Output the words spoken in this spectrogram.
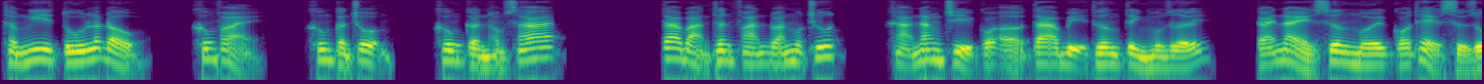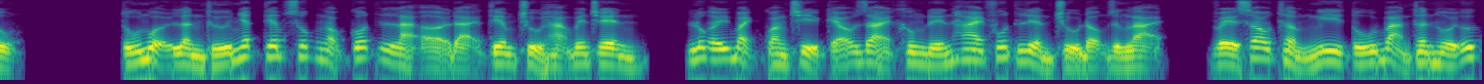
Thầm nghi tú lắc đầu, không phải, không cần trộm, không cần hòm sát ta bản thân phán đoán một chút, khả năng chỉ có ở ta bị thương tình hồ dưới, cái này xương mới có thể sử dụng. Tú mội lần thứ nhất tiếp xúc ngọc cốt là ở đại tiêm chủ hạng bên trên lúc ấy bạch quang chỉ kéo dài không đến hai phút liền chủ động dừng lại, về sau thẩm nghi tú bản thân hồi ức,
